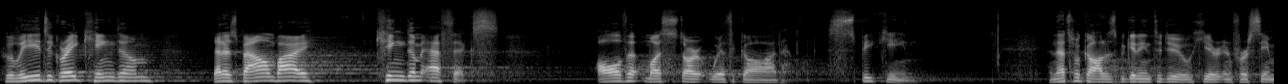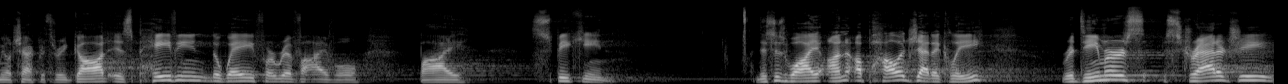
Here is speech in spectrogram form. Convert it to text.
who leads a great kingdom that is bound by kingdom ethics, all of it must start with God speaking. And that's what God is beginning to do here in 1 Samuel chapter 3. God is paving the way for revival by speaking. This is why, unapologetically, Redeemer's strategy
